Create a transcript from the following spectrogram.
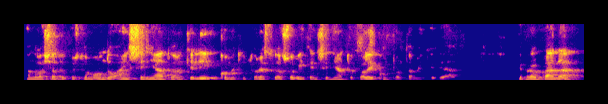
quando ha lasciato questo mondo, ha insegnato anche lì, come tutto il resto della sua vita, ha insegnato qual è il comportamento ideale. E Prabhupada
